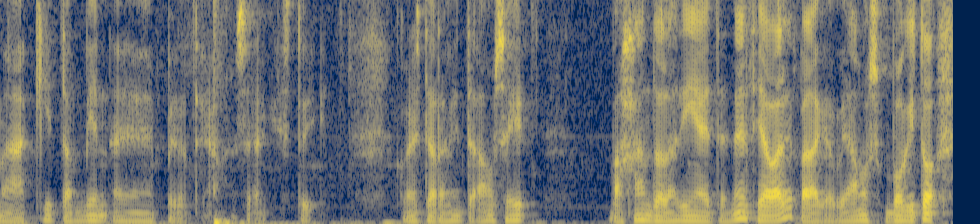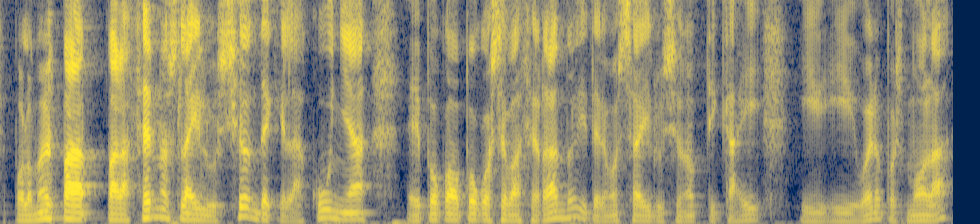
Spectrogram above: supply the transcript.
aquí también, eh, espérate, vamos estoy con esta herramienta, vamos a ir bajando la línea de tendencia, ¿vale? Para que veamos un poquito, por lo menos para, hacernos la ilusión de que la cuña eh, poco a poco se va cerrando y tenemos esa ilusión óptica ahí y, bueno, pues mola,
